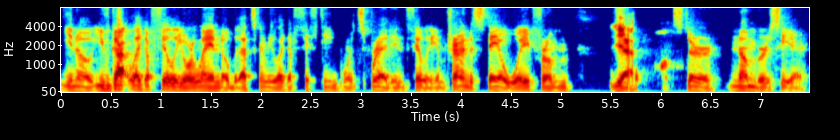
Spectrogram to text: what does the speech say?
you know, you've got like a Philly Orlando, but that's going to be like a 15 point spread in Philly. I'm trying to stay away from yeah monster numbers here.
